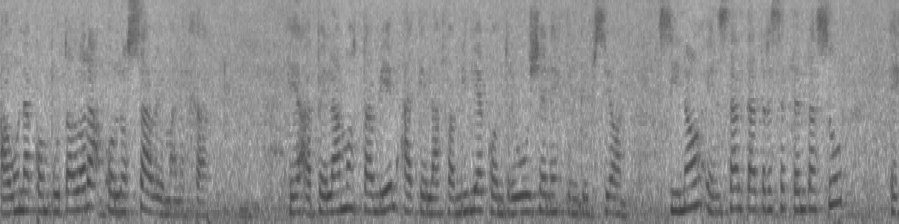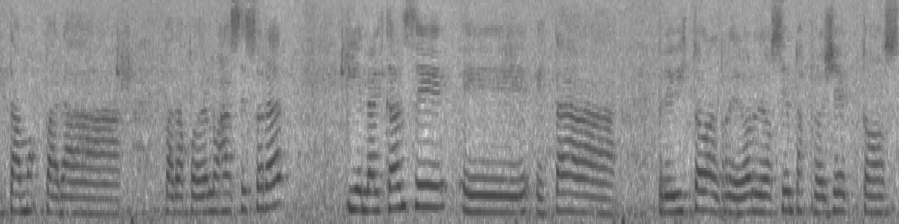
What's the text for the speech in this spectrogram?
a una computadora o lo sabe manejar. Eh, apelamos también a que la familia contribuya en esta inscripción. Si no, en Salta 370 Sur estamos para, para poderlos asesorar y el alcance eh, está previsto alrededor de 200 proyectos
